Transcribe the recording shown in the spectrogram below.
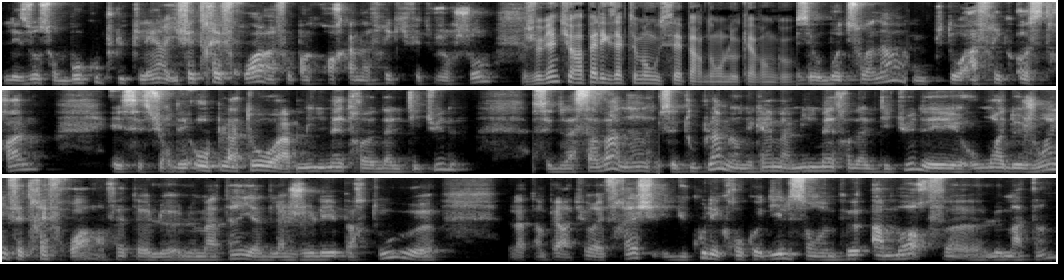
Les eaux sont beaucoup plus claires. Il fait très froid. Il hein, ne faut pas croire qu'en Afrique, il fait toujours chaud. Je veux bien que tu rappelles exactement où c'est, pardon, l'Okavango. C'est au Botswana, plutôt Afrique australe et c'est sur des hauts plateaux à 1000 mètres d'altitude. C'est de la savane, hein. c'est tout plat, mais on est quand même à 1000 mètres d'altitude et au mois de juin, il fait très froid. En fait, le, matin, il y a de la gelée partout, euh, la température est fraîche et du coup, les crocodiles sont un peu amorphes euh, le matin.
